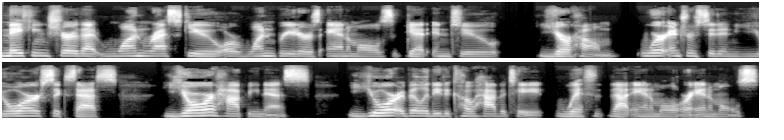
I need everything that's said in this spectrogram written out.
making sure that one rescue or one breeder's animals get into your home. We're interested in your success, your happiness, your ability to cohabitate with that animal or animals.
